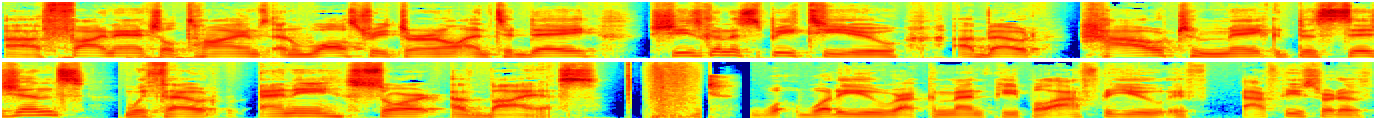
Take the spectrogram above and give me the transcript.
uh, Financial Times and Wall Street Journal, and today she's going to speak to you about how to make decisions without any sort of bias. What, what do you recommend people after you if after you sort of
